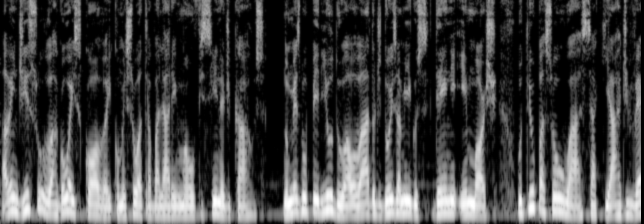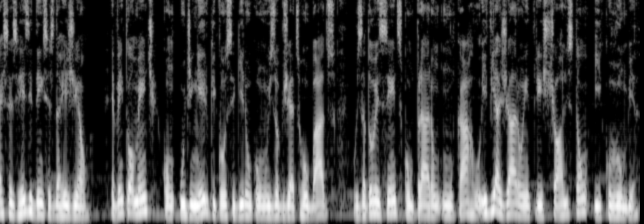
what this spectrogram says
Além disso, largou a escola e começou a trabalhar em uma oficina de carros. No mesmo período, ao lado de dois amigos, Danny e Marsh, o trio passou a saquear diversas residências da região. Eventualmente, com o dinheiro que conseguiram com os objetos roubados, os adolescentes compraram um carro e viajaram entre Charleston e Columbia.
